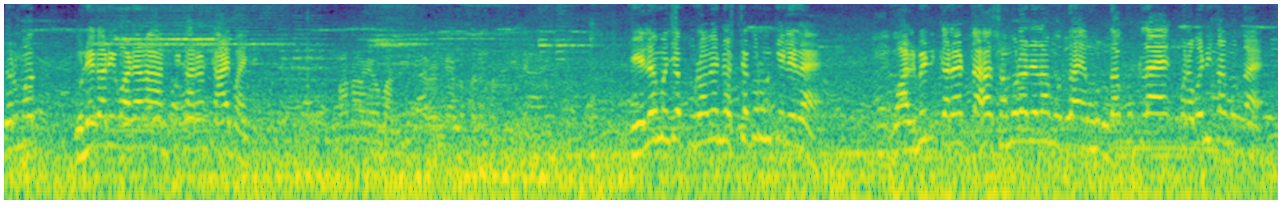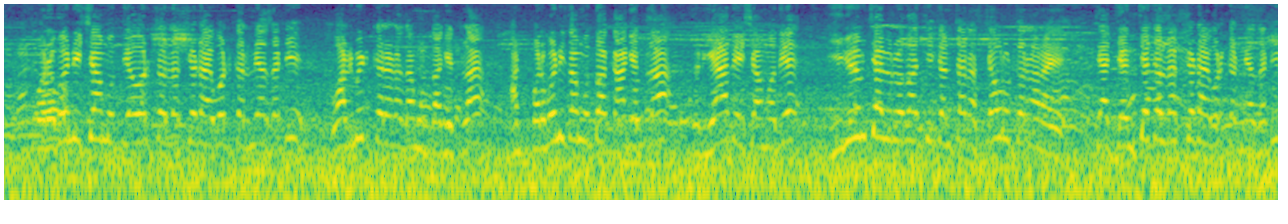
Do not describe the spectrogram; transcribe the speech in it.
तर मग गुन्हेगारी वाढायला आणखी कारण काय पाहिजे? केलं म्हणजे पुरावे नष्ट करून केलेला आहे. कराडचा हा समोर आलेला मुद्दा आहे. मुद्दा कुठला आहे? परभणीचा मुद्दा आहे. परभणीच्या मुद्द्यावरचं लक्ष डायव्हर्ट करण्यासाठी वाल्मिक कराडाचा मुद्दा घेतला आणि परभणीचा मुद्दा का घेतला? तर या देशामध्ये ईव्हीएमच्या विरोधात जी जनता रस्त्यावर उतरणार आहे. त्या जनतेचं लक्ष डायव्हर्ट करण्यासाठी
